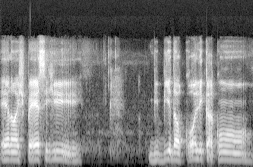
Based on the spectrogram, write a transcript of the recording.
era uma espécie de bebida alcoólica com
